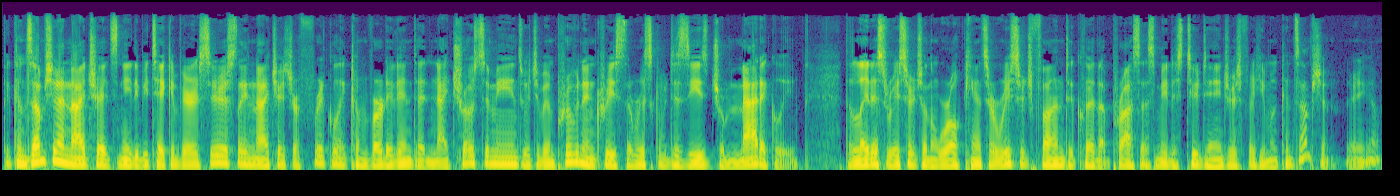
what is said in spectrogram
The consumption of nitrates need to be taken very seriously. Nitrates are frequently converted into nitrosamines, which have been proven to increase the risk of disease dramatically. The latest research on the World Cancer Research Fund declared that processed meat is too dangerous for human consumption. There you go.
